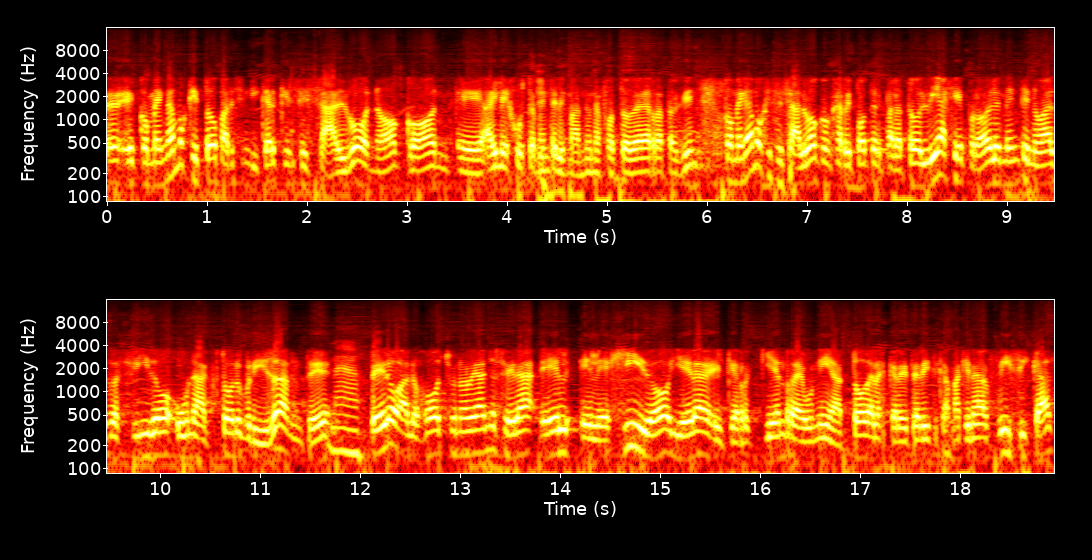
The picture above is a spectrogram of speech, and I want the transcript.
eh, convengamos que todo parece indicar que se salvó, ¿no? Con, eh, ahí les justamente les mandé una foto de Rupert Grint. Convengamos que se salvó con Harry Potter para todo el viaje, probablemente no haya sido un actor brillante, Nah. pero a los 8 o 9 años era el elegido y era el que quien reunía todas las características, más que nada físicas,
